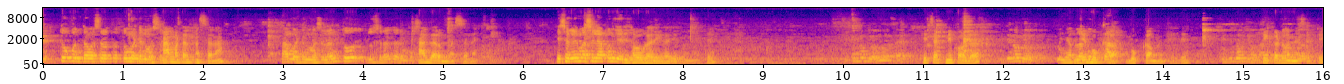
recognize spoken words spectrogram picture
तो कोणता मसाला होता? तो मटन मसाला. हा मटन मसाला. हा मटन मसाला आणि तो दुसरा गरम मसाला. हा गरम मसाला आहे. हे सगळे मसाले आपण घरी हो घरी घरी बनवते. ही चटणी पावडर म्हणजे आपला म्हणजे बुक्का बुक्का. बुक्का म्हणते ते. तिखट होण्यासाठी.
